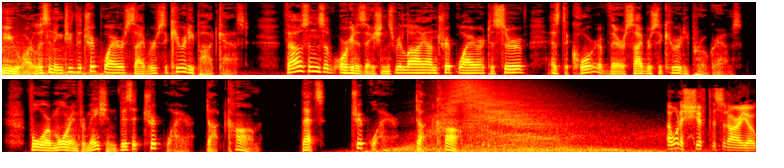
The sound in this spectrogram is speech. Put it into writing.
You are listening to the Tripwire Cybersecurity Podcast. Thousands of organizations rely on Tripwire to serve as the core of their cybersecurity programs. For more information, visit tripwire.com. That's tripwire.com. I want to shift the scenario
